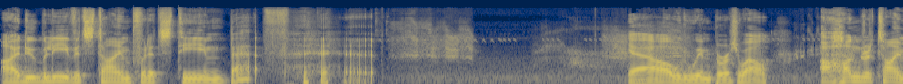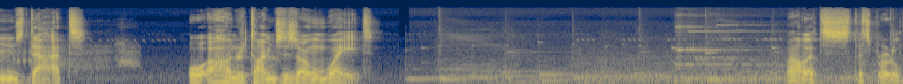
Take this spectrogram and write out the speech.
I do believe it's time for that steam bath. yeah, I would whimper as well. A hundred times that, or a hundred times his own weight. Wow, that's that's brutal.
